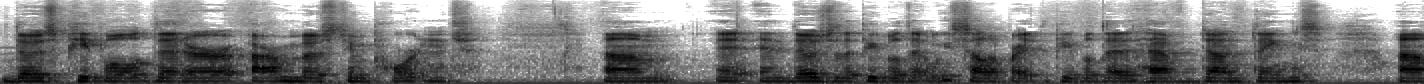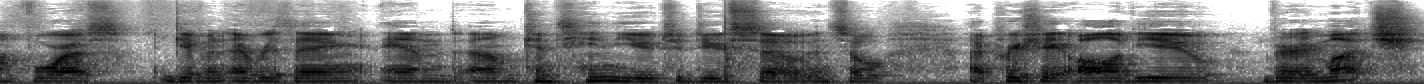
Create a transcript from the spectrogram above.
those people that are, are most important. Um, and, and, those are the people that we celebrate, the people that have done things um, for us, given everything, and um, continue to do so. And so I appreciate all of you very much,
